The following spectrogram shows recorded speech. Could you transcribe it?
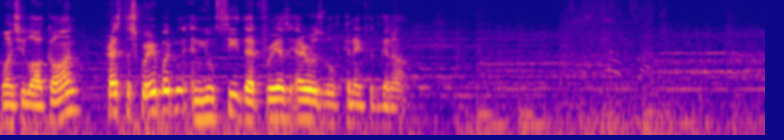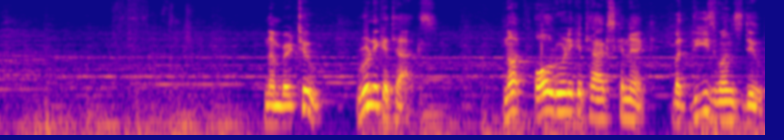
Once you lock on, press the square button and you'll see that Freya's arrows will connect with Gna. Number 2. Runic attacks. Not all runic attacks connect, but these ones do.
